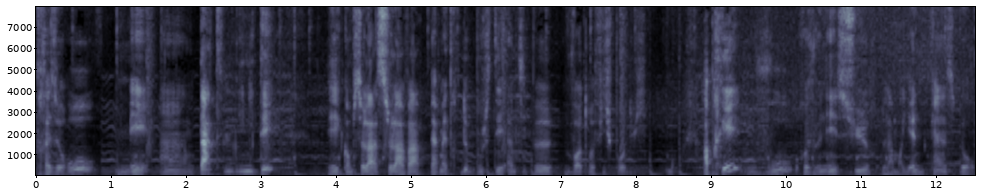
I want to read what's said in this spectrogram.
13 euros, mais à date limitée. Et comme cela, cela va permettre de booster un petit peu votre fiche produit. Après, vous revenez sur la moyenne 15 euros.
